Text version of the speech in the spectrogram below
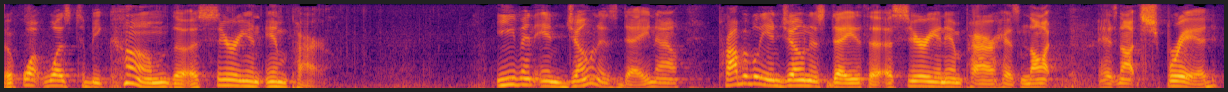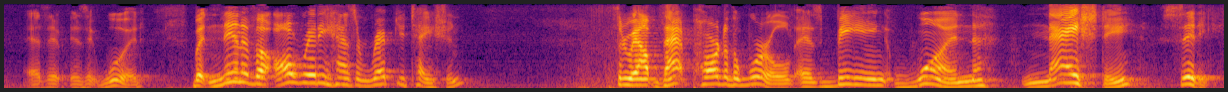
of what was to become the Assyrian Empire. Even in Jonah's day, now, probably in Jonah's day, the Assyrian Empire has not, has not spread as it, as it would. But Nineveh already has a reputation throughout that part of the world as being one nasty city.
